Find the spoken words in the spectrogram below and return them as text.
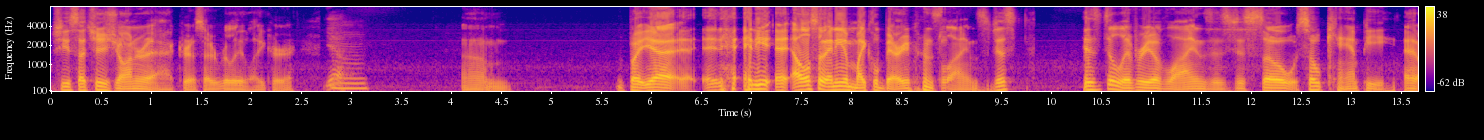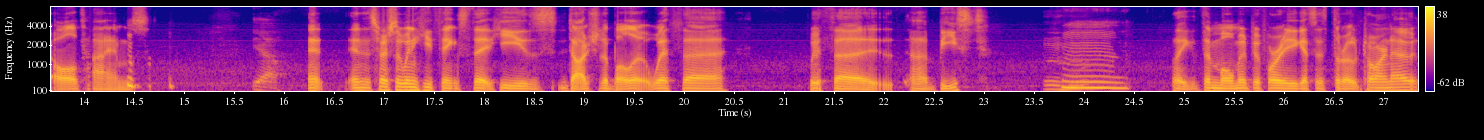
she's such a genre actress. I really like her. Yeah. Mm. Um, but yeah, any also any of Michael Berryman's lines, just his delivery of lines is just so so campy at all times, Yeah. and, and especially when he thinks that he's dodged a bullet with uh with uh, uh Beast, hmm Mm. like the moment before he gets his throat torn out.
